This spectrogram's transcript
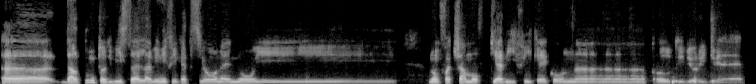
Uh, dal punto di vista della vinificazione noi non facciamo chiarifiche con uh, prodotti di origine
